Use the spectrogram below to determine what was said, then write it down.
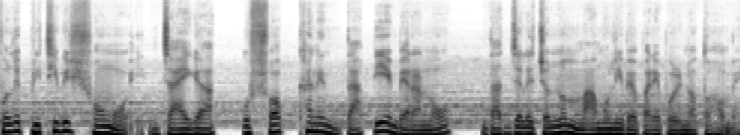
ফলে পৃথিবীর সময়, জায়গা ও সবখানে দাপিয়ে বেড়ানো দাজ্জালের জন্য মামুলি ব্যাপারে পরিণত হবে।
